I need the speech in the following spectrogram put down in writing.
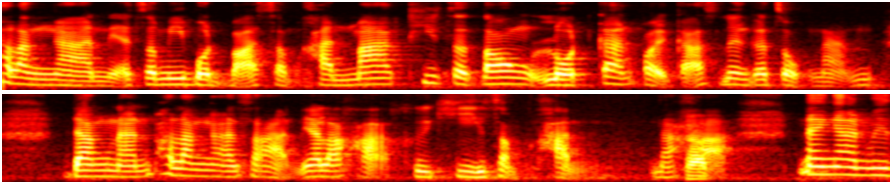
พลังงานเนี่ยจะมีบทบาทสำคัญมากที่จะต้องลดการปล่อยก๊าซเรือนกระจกนั้น ดังนั้นพลังงานสะอาดเนี่ยแหละค่ะคือคีย์สำคัญ นะครัคะ บ ในงานวิ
